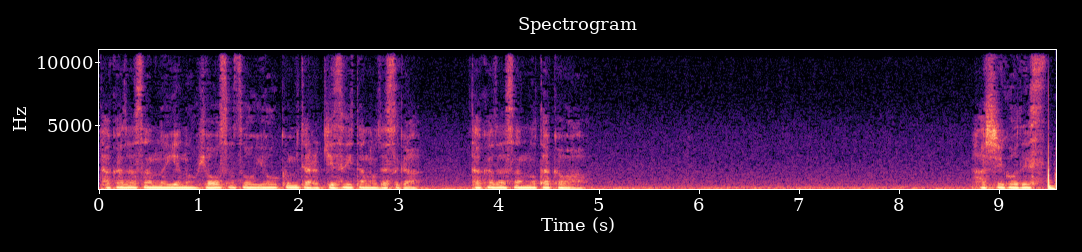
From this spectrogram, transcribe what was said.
高田さんの家の表札をよく見たら気づいたのですが高田さんの高ははしごです。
